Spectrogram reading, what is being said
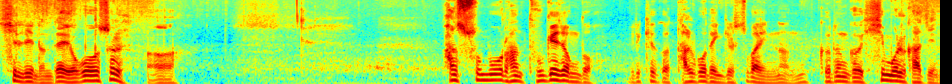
실리는데 요것을 어, 한 스물 한두개 정도 이렇게 그 달고 댕길 수가 있는 그런 그 힘을 가진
